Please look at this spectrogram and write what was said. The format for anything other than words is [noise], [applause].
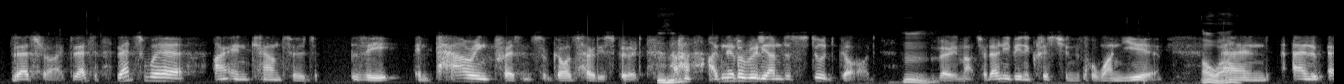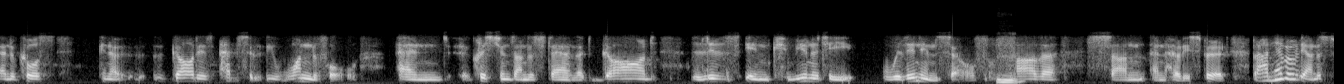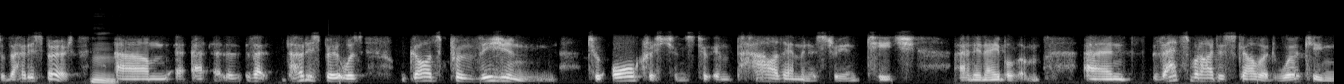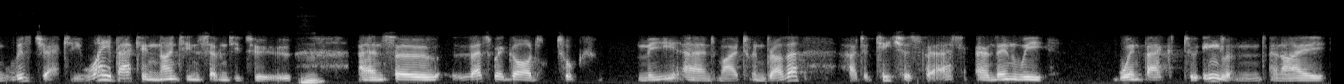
That's right. That's, that's where I encountered the empowering presence of God's Holy Spirit. Mm-hmm. Uh, [laughs] I've never really understood God hmm. very much. I'd only been a Christian for one year. Oh wow! And and and of course, you know, God is absolutely wonderful, and Christians understand that God lives in community within Himself, mm. Father. Son and Holy Spirit, but I never really understood the Holy Spirit. Mm. Um, uh, uh, that the Holy Spirit was God's provision to all Christians to empower their ministry and teach and enable them. And that's what I discovered working with Jackie way back in 1972. Mm-hmm. And so that's where God took me and my twin brother uh, to teach us that. And then we went back to England, and I.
